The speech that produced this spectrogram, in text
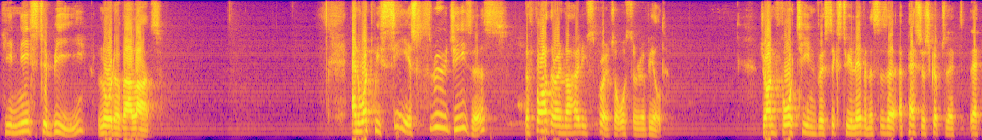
He needs to be Lord of our lives. And what we see is through Jesus, the Father and the Holy Spirit are also revealed. John 14, verse 6 to 11. This is a, a passage of scripture that, that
